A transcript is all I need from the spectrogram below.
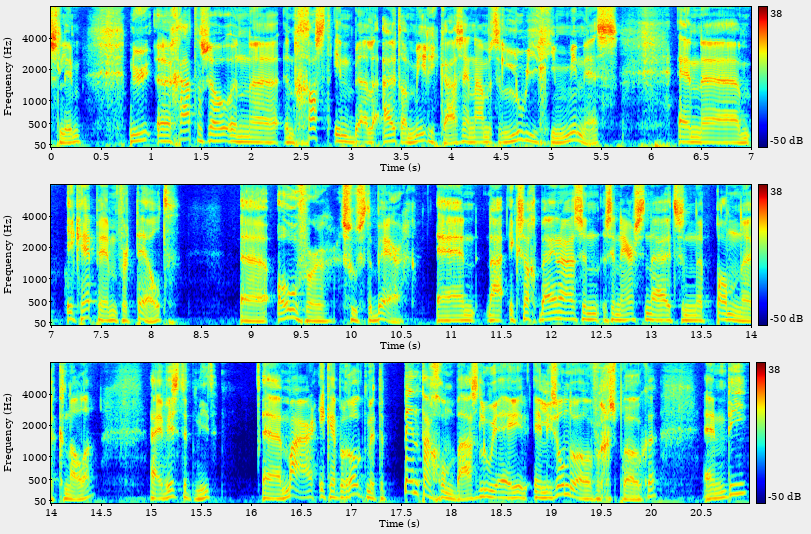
Slim. Nu eh, gaat er zo een, eh, een gast inbellen uit Amerika. Zijn naam is Louis Jiménez. En eh, ik heb hem verteld over Soesterberg. En nou, ik zag bijna zijn, zijn hersenen uit zijn pan knallen. Hij wist het niet. Maar ik heb er ook met de Pentagonbaas Louis E- Elizondo over gesproken. En die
